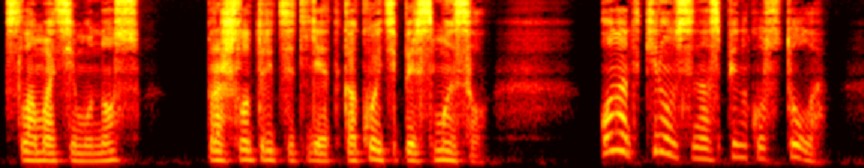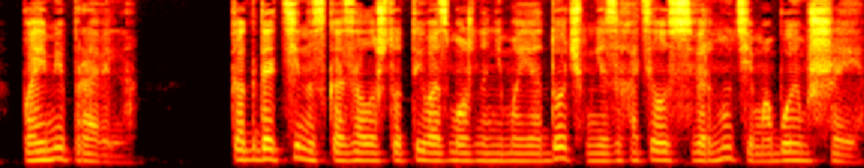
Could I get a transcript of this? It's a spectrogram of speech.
Сломать ему нос? Прошло 30 лет, какой теперь смысл? Он откинулся на спинку стула. Пойми правильно. Когда Тина сказала, что ты, возможно, не моя дочь, мне захотелось свернуть им обоим шеи.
